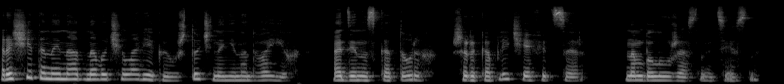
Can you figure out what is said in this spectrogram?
рассчитанной на одного человека и уж точно не на двоих, один из которых – широкоплечий офицер. Нам было ужасно тесно.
